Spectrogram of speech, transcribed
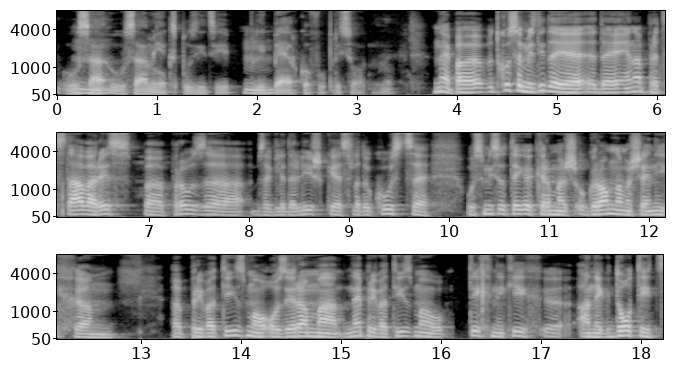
v, sa, v sami ekspoziciji pri mm. Berkovu prisoten. Ne. Ne, pa, tako se mi zdi, da je, da je ena predstava res prav za, za gledališke sladokusce, v smislu tega, ker imaš ogromno imaš enih um, privatizmov, oziroma ne privatizmov, teh nekih uh, anekdotic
